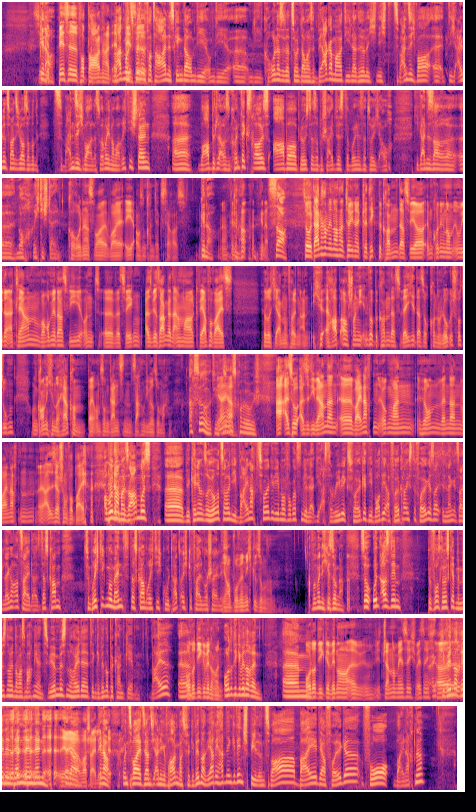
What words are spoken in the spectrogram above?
sich Genau. ein bisschen vertan hat. Ein hatten wir uns ein bisschen bisschen. vertan. Es ging da um die, um die, äh, um die Corona-Situation damals in Bergamo, die natürlich nicht 20 war, äh, nicht 21 war, sondern 20 war. Das wollen wir hier nochmal richtig stellen. Äh, war ein bisschen aus dem Kontext raus, aber bloß, dass ihr Bescheid wisst, wir wollen uns natürlich auch die ganze Sache äh, noch richtig stellen. Corona, war, war ja eh aus dem Kontext heraus. Genau. Ja, genau, genau. So, So, dann haben wir noch natürlich eine Kritik bekommen, dass wir im Grunde genommen immer wieder erklären, warum wir das, wie und äh, weswegen. Also wir sagen ganz einfach mal Querverweis, hört euch die anderen Folgen an. Ich habe auch schon die Info bekommen, dass welche das auch chronologisch versuchen und gar nicht hinterherkommen bei unseren ganzen Sachen, die wir so machen. ach so, die Ja, ja. ist chronologisch. Ah, also, also die werden dann äh, Weihnachten irgendwann hören, wenn dann Weihnachten, äh, alles ja schon vorbei. Obwohl man mal sagen muss, äh, wir kennen ja unsere Hörerzahlen, die Weihnachtsfolge, die wir vor kurzem, die, die erste Remix-Folge, die war die erfolgreichste Folge seit, seit längerer Zeit. Also das kam zum richtigen Moment, das kam richtig gut. Hat euch gefallen wahrscheinlich. ja, obwohl wir nicht gesungen haben. Obwohl wir nicht gesungen haben. So, und außerdem, bevor es losgeht, wir müssen heute noch was machen, Jens. Wir müssen heute den Gewinner bekannt geben. Weil, äh, Oder die Gewinnerin. oder die Gewinnerin. Ähm, Oder die Gewinner, äh, wie gendermäßig, weiß nicht. äh, Gewinnerinnen nennen, nennen, nennen. ja, ja, wahrscheinlich. Genau. Und zwar, jetzt werden sich einige fragen, was für Gewinner. Ja, wir hatten ein Gewinnspiel und zwar bei der Folge vor Weihnachten,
